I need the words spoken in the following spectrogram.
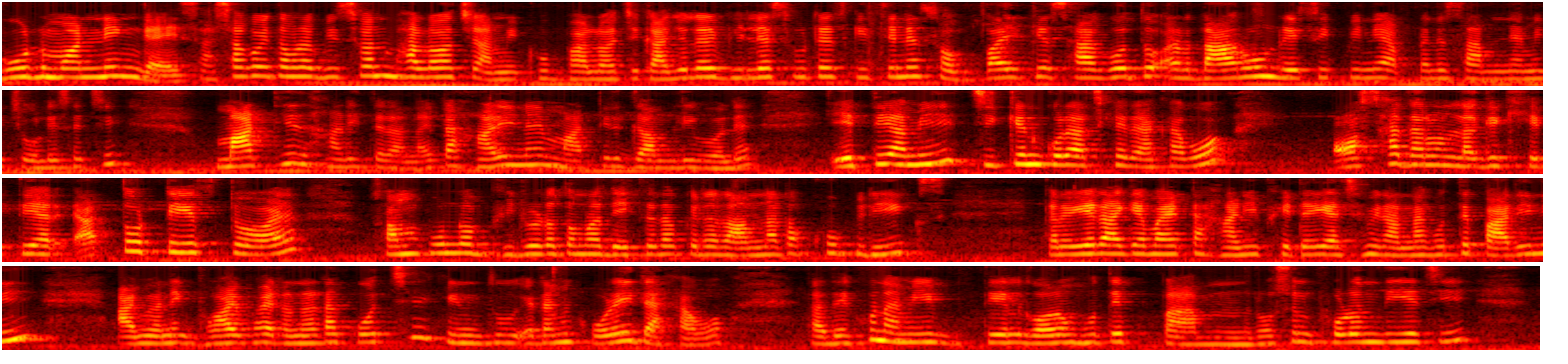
Good morning guys আশা করি তোমরা ভীষণ ভালো আছো, আমি খুব ভালো আছি। কাজলের ভিলেজ ফুটেজ কিচেনে সবাইকে স্বাগত আর দারুণ রেসিপি নিয়ে আপনাদের সামনে আমি চলে এসেছি। মাটির হাঁড়িতে রান্না। এটা হাঁড়ি নয়, মাটির গামলি বলে। এতে আমি চিকেন করে আজকে দেখাবো। অসাধারণ লাগে খেতে আর এত টেস্ট হয়। সম্পূর্ণ ভিডিওটা তোমরা দেখতে থাকো, এটা রান্নাটা খুব রিক্স কারণ এর আগে আমার একটা হাঁড়ি ফেটে গেছে, আমি রান্না করতে পারিনি। আমি অনেক ভয় ভয় রান্নাটা করছি, কিন্তু এটা আমি করেই দেখাবো। তা দেখুন, আমি তেল গরম হতে রসুন ফোড়ন দিয়েছি,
